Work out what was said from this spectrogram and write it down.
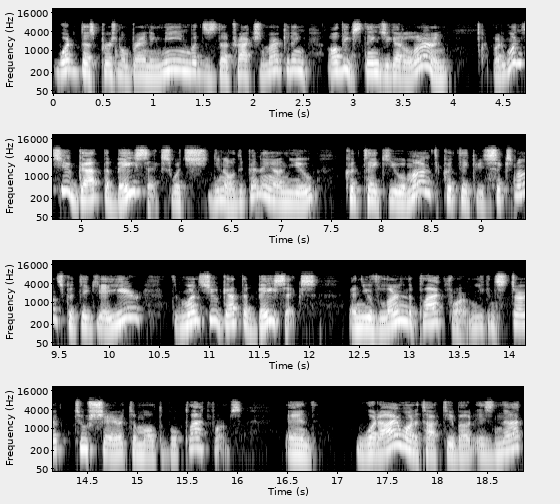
what does personal branding mean what does the attraction marketing all these things you got to learn. But once you've got the basics which you know depending on you could take you a month could take you six months could take you a year once you got the basics and you've learned the platform you can start to share to multiple platforms. And what I want to talk to you about is not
